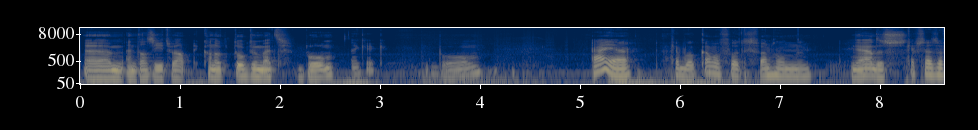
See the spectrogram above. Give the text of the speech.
Ehm, en dan zie je het wel. Ik kan ook het ook doen met boom, denk ik. Boom. Ah ja. Ik heb ook allemaal foto's van honden. Ja, dus Ik heb zelfs een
